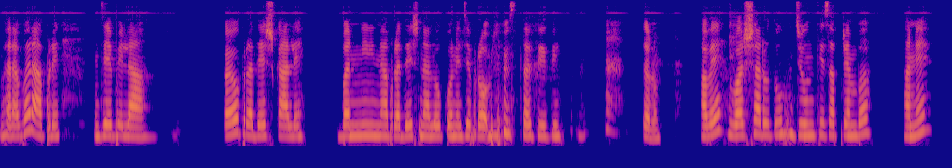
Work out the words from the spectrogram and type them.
બરાબર? આપણે જે પેલા, કયો પ્રદેશ કાલે, બંનીના પ્રદેશના લોકોને જે પ્રોબ્લેમ્સ થતી હતી. ચલો હવે વર્ષા ઋતુ, જૂનથી સપ્ટેમ્બર અને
